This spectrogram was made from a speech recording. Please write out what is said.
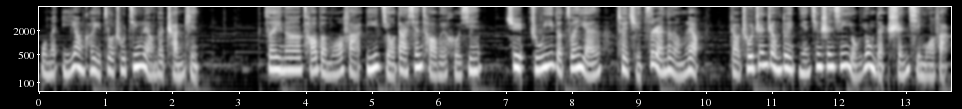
我们一样可以做出精良的产品。所以呢，草本魔法以九大仙草为核心，去逐一的钻研，萃取自然的能量，找出真正对年轻身心有用的神奇魔法。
